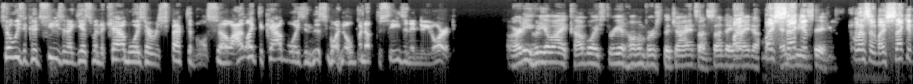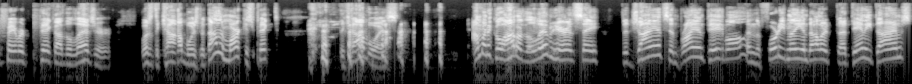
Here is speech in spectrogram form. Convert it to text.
it's always a good season, I guess, when the Cowboys are respectable. So I like the Cowboys in this one, open up the season in New York. Artie, who do you like? Cowboys three at home versus the Giants on Sunday My- night. Uh, My second, listen, my second favorite pick on the ledger was the Cowboys, but now that Marcus picked the Cowboys, I'm going to go out on the limb here and say the Giants and Brian Daboll and the $40 million uh, Danny Dimes.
